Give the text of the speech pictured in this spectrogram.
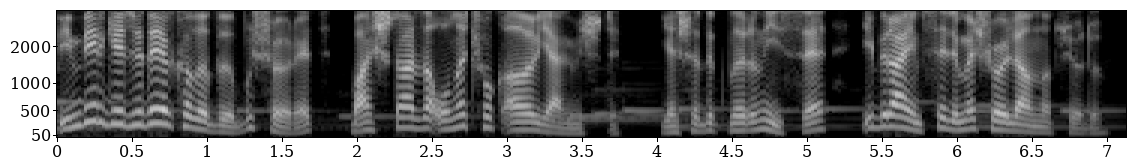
Binbir Gece'de yakaladığı bu şöhret başlarda ona çok ağır gelmişti. Yaşadıklarını ise İbrahim Selim'e şöyle anlatıyordu.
